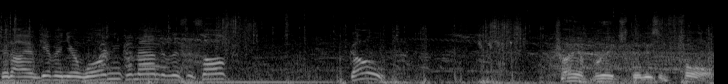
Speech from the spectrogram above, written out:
Should I have given your warden command of this assault? Go! Try a bridge that isn't full.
